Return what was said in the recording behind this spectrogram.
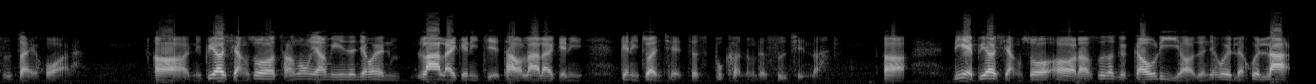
实在话了，啊，你不要想说长隆、阳明，人家会拉来给你解套，拉来给你给你赚钱，这是不可能的事情了。啊，你也不要想说哦，老师那个高利啊，人家会会拉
